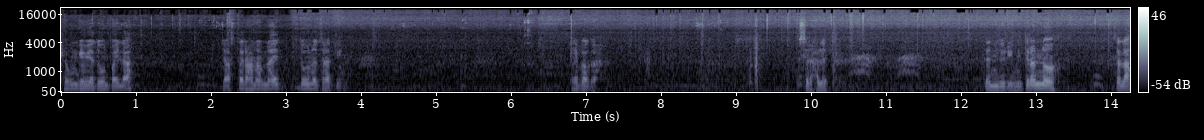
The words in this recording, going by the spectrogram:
ठेवून घेऊया दोन पहिला. जास्त राहणार नाही दोनच राहतील. हे बघा. असं राहिलेत तंदुरी. मित्रांनो चला.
